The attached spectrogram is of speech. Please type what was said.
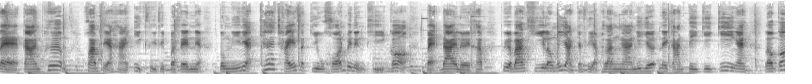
แต่การเพิ่มความเสียหายอีก 40%เนี่ย ตรงนี้เนี่ยแค่ใช้สกิลค้อนไป 1 ทีก็แปะได้เลยครับ เพื่อบางทีเราไม่อยากจะเสียพลังงานเยอะๆในการตีกีกี้ไง เราก็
